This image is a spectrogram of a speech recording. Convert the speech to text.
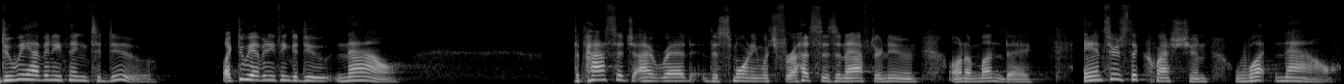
do we have anything to do? Like, do we have anything to do now? The passage I read this morning, which for us is an afternoon on a Monday, answers the question what now?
